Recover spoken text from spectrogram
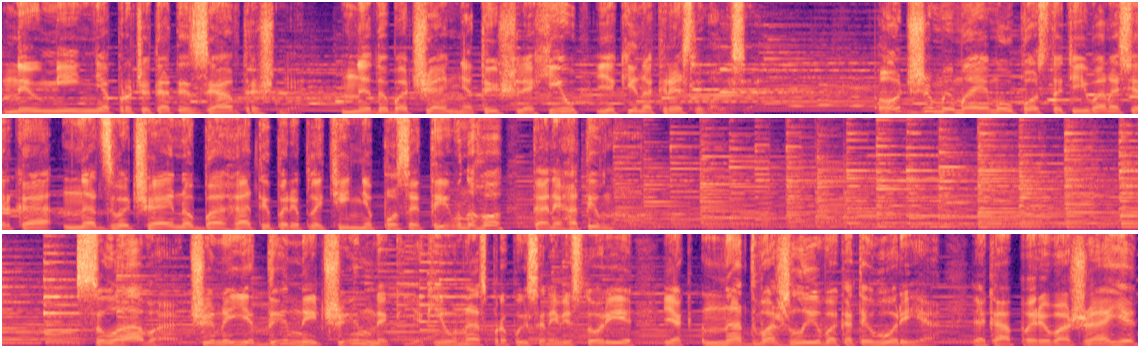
невміння прочитати завтрашнє, недобачання тих шляхів, які накреслювалися. Отже, ми маємо у постаті Івана Сірка надзвичайно багате переплетіння позитивного та негативного. Слава чи не єдиний чинник, який у нас прописаний в історії як надважлива категорія, яка переважає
